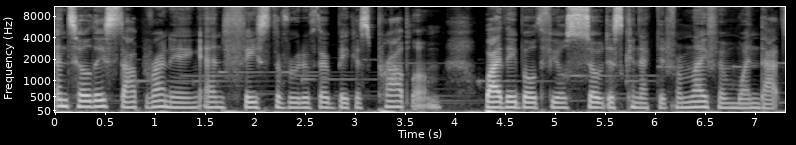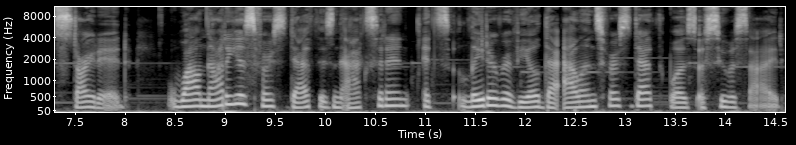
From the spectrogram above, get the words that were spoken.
until they stop running and face the root of their biggest problem why they both feel so disconnected from life and when that started. While Nadia's first death is an accident, it's later revealed that Alan's first death was a suicide.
